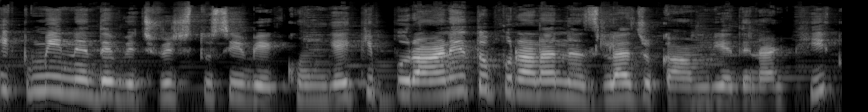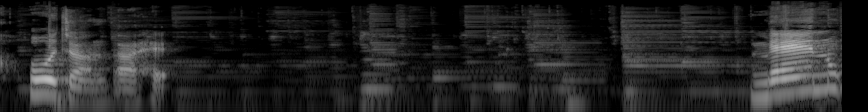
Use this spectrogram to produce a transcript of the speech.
1 ਮਹੀਨੇ ਦੇ ਵਿੱਚ ਵਿੱਚ ਤੁਸੀਂ ਵੇਖੋਗੇ ਕਿ ਪੁਰਾਣੇ ਤੋਂ ਪੁਰਾਣਾ ਨਜ਼ਲਾ ਜ਼ੁਕਾਮ ਵੀ ਇਹਦੇ ਨਾਲ ਠੀਕ ਹੋ ਜਾਂਦਾ ਹੈ। ਮੈਂ ਇਹਨੂੰ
